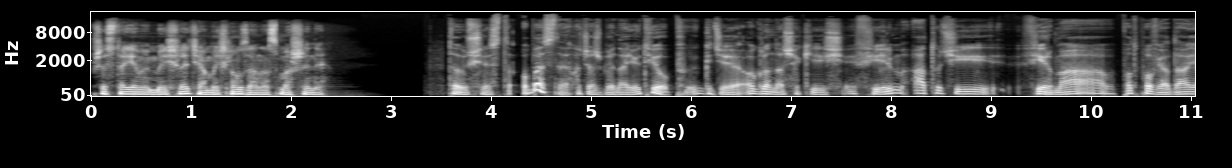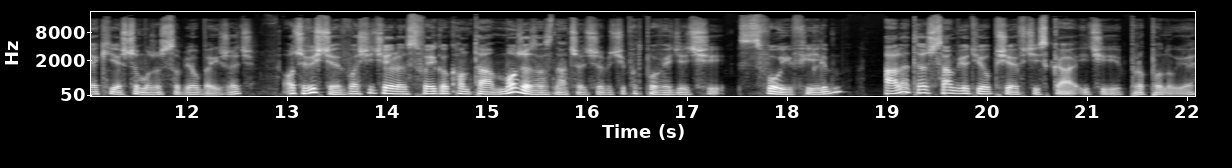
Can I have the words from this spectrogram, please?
przestajemy myśleć, a myślą za nas maszyny. To już jest obecne, chociażby na YouTube, gdzie oglądasz jakiś film, a tu ci firma podpowiada, jaki jeszcze możesz sobie obejrzeć. Oczywiście właściciel swojego konta może zaznaczyć, żeby ci podpowiedzieć swój film, ale też sam YouTube się wciska i ci proponuje.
